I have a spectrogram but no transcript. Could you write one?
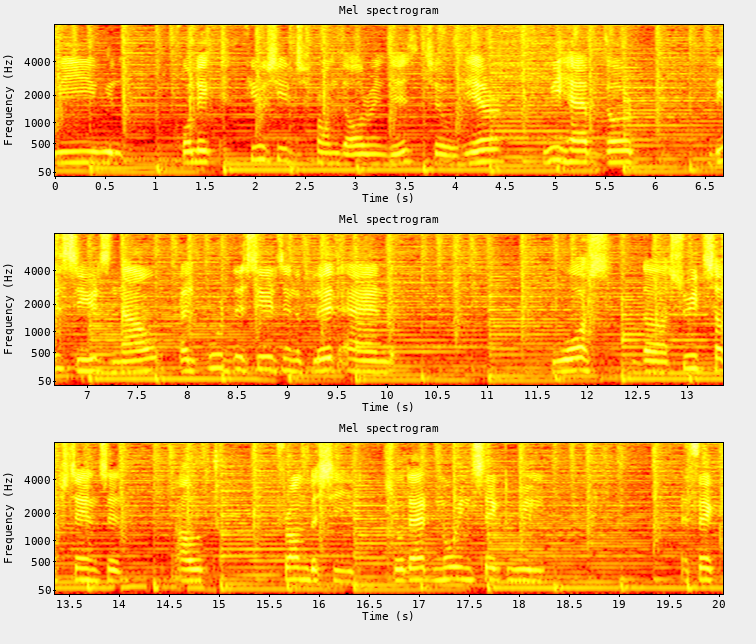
we will collect few seeds from the oranges. So here we have got these seeds. Now I'll put the seeds in a plate and wash the sweet substances out from the seed so that no insect will affect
